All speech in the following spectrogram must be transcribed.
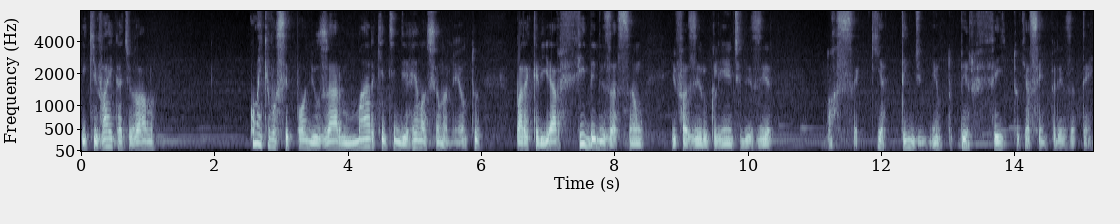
e que vai cativá-lo? Como é que você pode usar marketing de relacionamento para criar fidelização e fazer o cliente dizer: Nossa, que atendimento perfeito que essa empresa tem?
